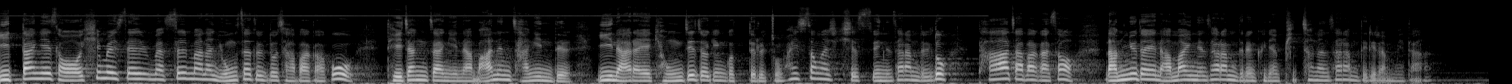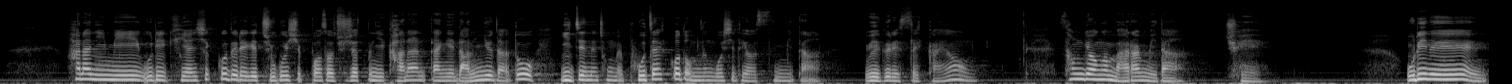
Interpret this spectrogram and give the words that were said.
이 땅에서 힘을 쓸 만한 용사들도 잡아가고 대장장이나 많은 장인들, 이 나라의 경제적인 것들을 좀 활성화시킬 수 있는 사람들도 다 잡아가서 남유다에 남아있는 사람들은 그냥 비천한 사람들이랍니다. 하나님이 우리 귀한 식구들에게 주고 싶어서 주셨던 이 가나안 땅의 남유다도 이제는 정말 보잘것없는 곳이 되었습니다. 왜 그랬을까요? 성경은 말합니다. 죄. 우리는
